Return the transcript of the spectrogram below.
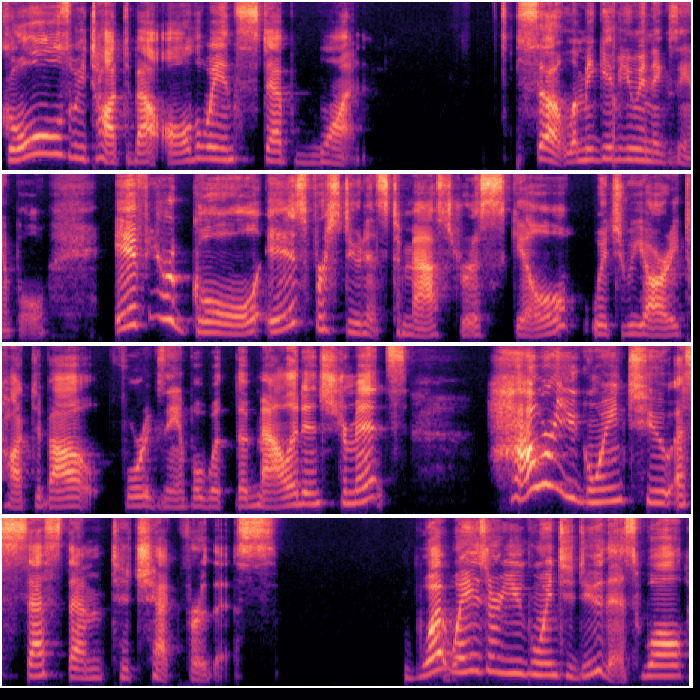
goals we talked about all the way in step one? So, let me give you an example. If your goal is for students to master a skill, which we already talked about, for example, with the mallet instruments, how are you going to assess them to check for this? What ways are you going to do this? Well,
